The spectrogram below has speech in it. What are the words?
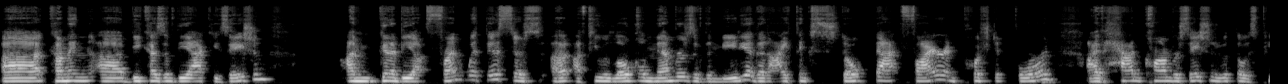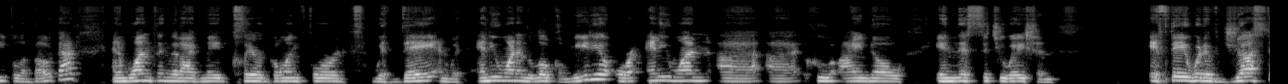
uh, coming uh, because of the accusation. I'm going to be upfront with this. There's a, a, few local members of the media that I think stoked that fire and pushed it forward. I've had conversations with those people about that. And one thing that I've made clear going forward with they and with anyone in the local media or anyone uh, uh, who I know in this situation if they would have just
